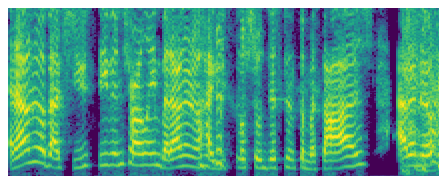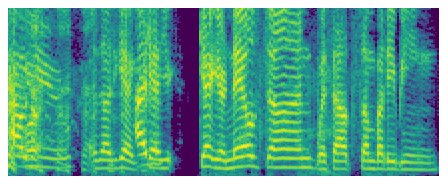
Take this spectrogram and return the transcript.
And i don't know about you stephen charlene but i don't know how you social distance a massage. I don't know how you yeah, get, just, your, get your nails done without somebody being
